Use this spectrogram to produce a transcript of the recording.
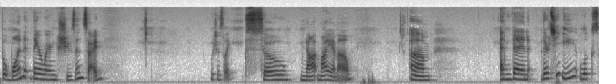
but one, they are wearing shoes inside, which is like so not my MO. And then their TV looks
